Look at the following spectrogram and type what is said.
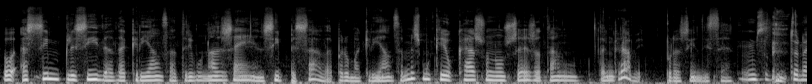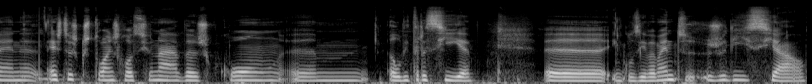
a simples ida da crianza a tribunal já é en si pesada para uma criança, mesmo que o caso não seja tão, tão grave, por assim dizer. Mas, doutora Ana, estas questões relacionadas com hum, a literacia, uh, inclusivamente judicial,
